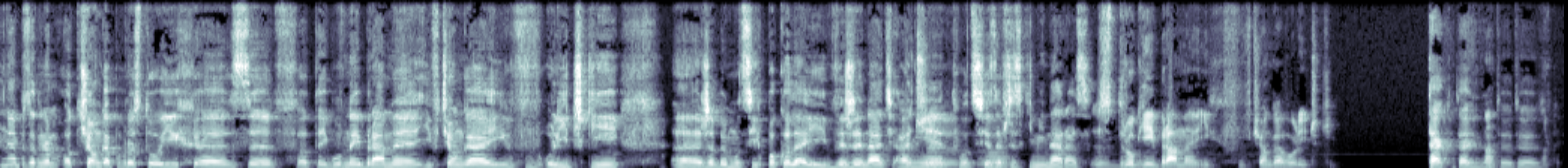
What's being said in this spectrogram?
No, poza tym odciąga po prostu ich e, z tej głównej bramy i wciąga ich w uliczki, e, żeby móc ich po kolei wyżynać, a znaczy, nie tłuc się no, ze wszystkimi naraz. Z drugiej bramy ich wciąga w uliczki. Tak, tak. No, to, to, okay.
